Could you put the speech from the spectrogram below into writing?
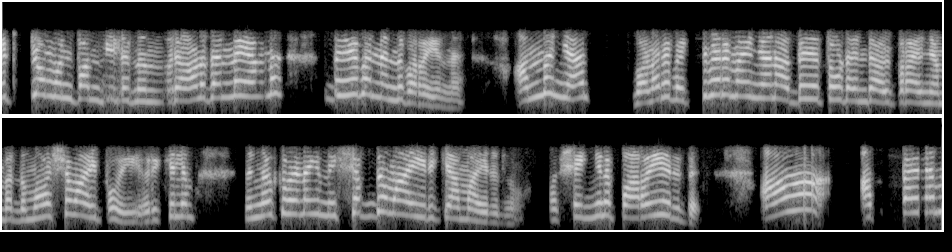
ഏറ്റവും മുൻപന്തിയിൽ നിന്ന ഒരാൾ തന്നെയാണ് ദേവൻ എന്ന് പറയുന്നത്. അന്ന് ഞാൻ വളരെ വ്യക്തിപരമായി ഞാൻ അദ്ദേഹത്തോട് എന്റെ അഭിപ്രായം ഞാൻ പറഞ്ഞു. മോശമായി പോയി. ഒരിക്കലും നിങ്ങൾക്ക് വേണമെങ്കിൽ നിശബ്ദമായിരിക്കാമായിരുന്നു പക്ഷെ ഇങ്ങനെ പറയരുത്. ആ അത്തരം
